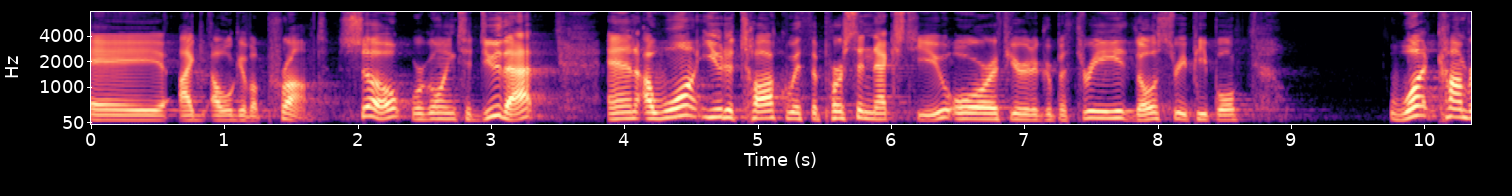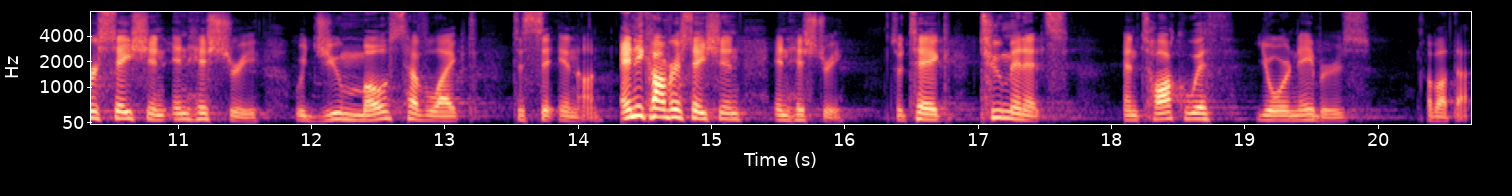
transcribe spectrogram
a, I, I will give a prompt. So we're going to do that. And I want you to talk with the person next to you, or if you're in a group of three, those three people. What conversation in history would you most have liked to sit in on? Any conversation in history. So take two minutes and talk with your neighbors about that?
